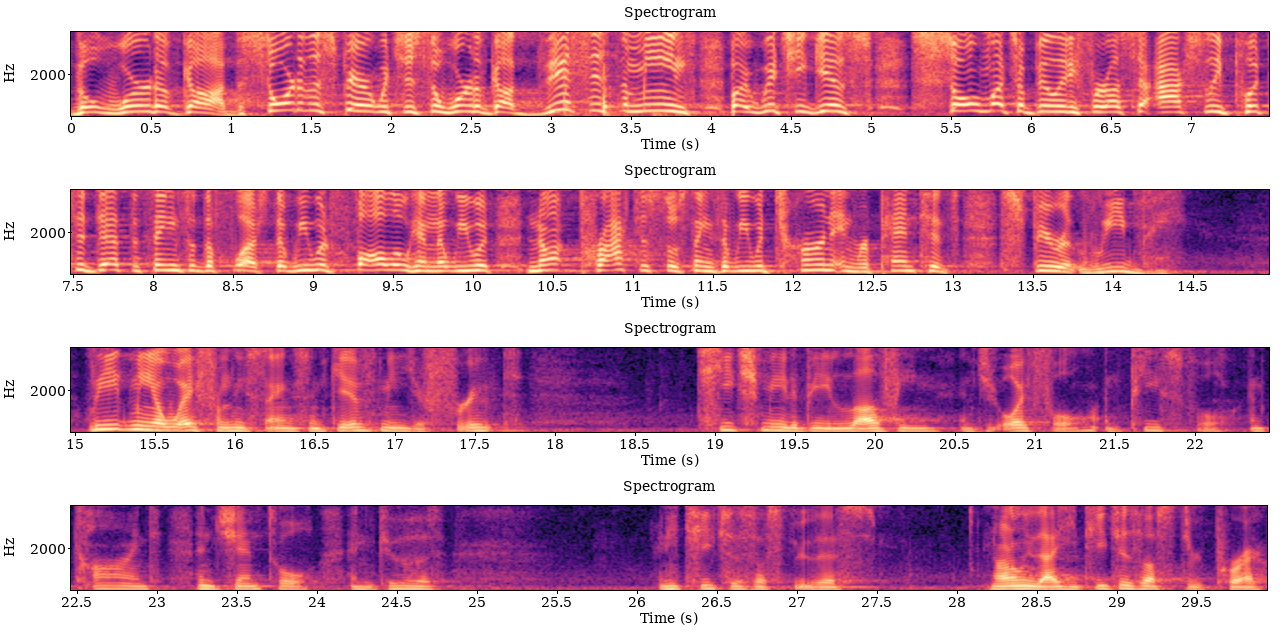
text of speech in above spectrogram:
The Word of God. The sword of the Spirit, which is the Word of God. This is the means by which He gives so much ability for us to actually put to death the things of the flesh, that we would follow Him, that we would not practice those things, that we would turn in repentance. Spirit, lead me. Lead me away from these things and give me your fruit. Teach me to be loving and joyful and peaceful and kind and gentle and good. And he teaches us through this. Not only that, he teaches us through prayer.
